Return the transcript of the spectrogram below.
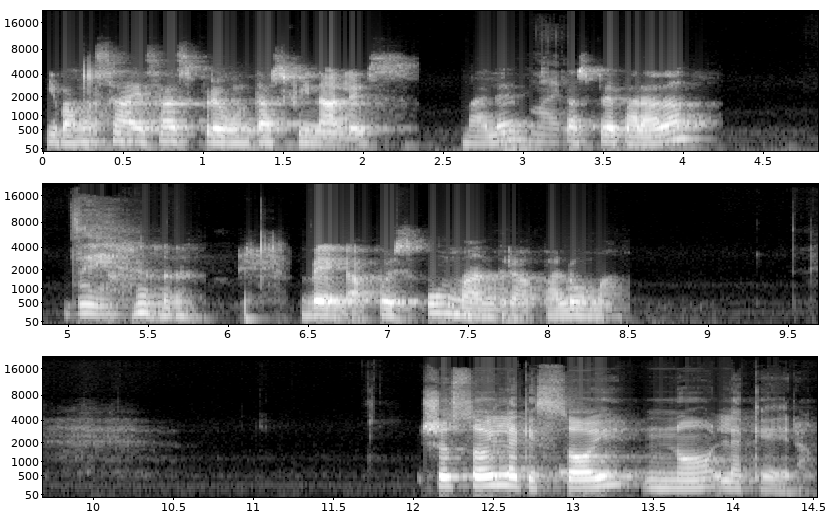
Y vamos a esas preguntas finales. ¿Vale? ¿Estás preparada? Sí. Venga, pues un mantra, Paloma. Yo soy la que soy, no la que era.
